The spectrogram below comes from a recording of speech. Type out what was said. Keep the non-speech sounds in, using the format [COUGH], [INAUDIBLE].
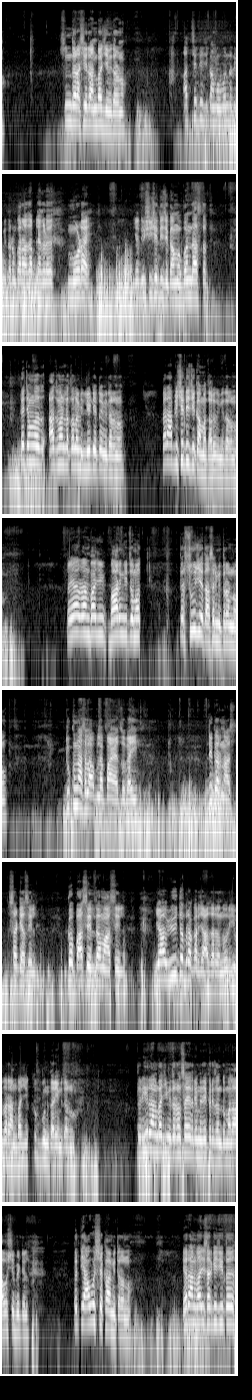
सुंदर अशी रानभाजी आहे मित्रांनो. आज शेतीची कामं बंद होती मित्रांनो कारण आज आपल्याकडं मोड आहे. ज्या दिवशी शेतीची कामं बंद असतात. त्याच्यामुळं आज म्हटलं चला मी लेट येतो मित्रांनो. कारण आपली शेतीची कामं चालू आहेत मित्रांनो. तर या रानभाजी बारंगीचं मत तर सूज येत असेल मित्रांनो. दुखणं असेल आपल्या पायाचं काही. शुद्धीकरणासाठी असेल कप असेल दमा असेल या विविध प्रकारच्या आजारांवर ही रानभाजी खूप गुणकारी आहे मित्रांनो. तर ही रानभाजी मित्रांनो सह्याद्रीमध्ये फिरताना तुम्हाला अवश्य भेटेल. तर ती अवश्य खा मित्रांनो. या रानभाजीसारखीच इथं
